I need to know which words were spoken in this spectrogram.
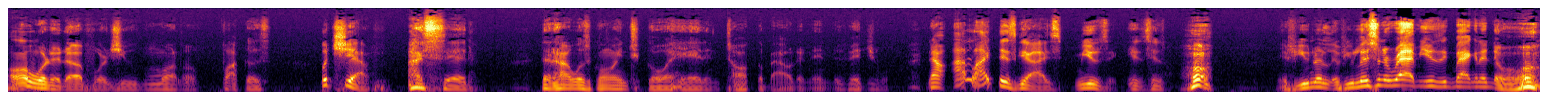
Forward it upwards, you motherfuckers. But yeah, I said that I was going to go ahead and talk about an individual. Now, I like this guy's music. It's his huh. If you if you listen to rap music back in the day, huh.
